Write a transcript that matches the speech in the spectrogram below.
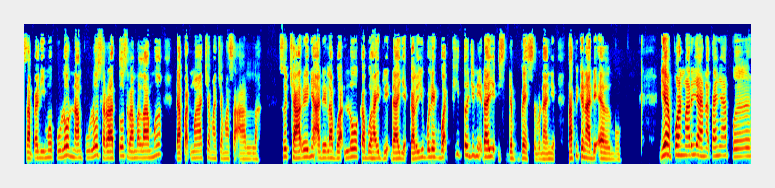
sampai 50, 60, 100 lama-lama dapat macam-macam masalah. So caranya adalah buat low carbohydrate diet. Kalau you boleh buat ketogenic diet is the best sebenarnya. Tapi kena ada ilmu. Ya, Puan Maria nak tanya apa?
